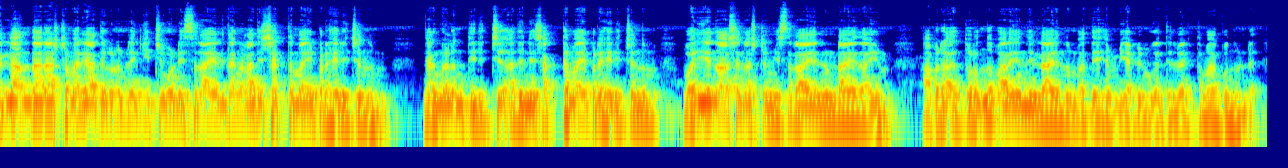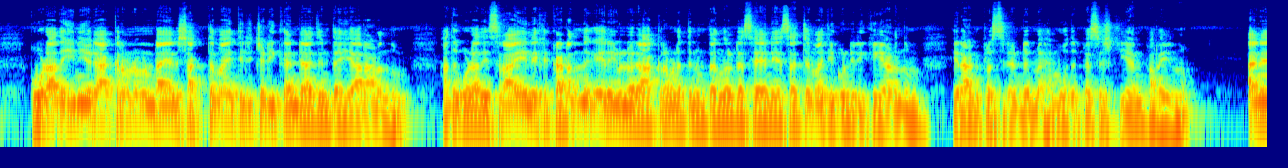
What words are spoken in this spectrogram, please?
എല്ലാ അന്താരാഷ്ട്ര മര്യാദകളും ലംഘിച്ചുകൊണ്ട് ഇസ്രായേൽ തങ്ങൾ അതിശക്തമായി പ്രഹരിച്ചെന്നും ഞങ്ങളും തിരിച്ച് അതിനെ ശക്തമായി പ്രഹരിച്ചെന്നും വലിയ നാശനഷ്ടം ഇസ്രായേലിനുണ്ടായതായും അവർ അത് തുറന്നു പറയുന്നില്ല എന്നും അദ്ദേഹം ഈ അഭിമുഖത്തിൽ വ്യക്തമാക്കുന്നുണ്ട്. കൂടാതെ ഇനിയൊരു ആക്രമണം ഉണ്ടായാൽ ശക്തമായി തിരിച്ചടിക്കാൻ രാജ്യം തയ്യാറാണെന്നും അതുകൂടാതെ ഇസ്രായേലിലേക്ക് കടന്നു കയറിയുള്ള ഒരു ആക്രമണത്തിനും തങ്ങളുടെ സേനയെ സജ്ജമാക്കിക്കൊണ്ടിരിക്കുകയാണെന്നും ഇറാൻ പ്രസിഡന്റ് മെഹമ്മൂദ് പെസഷ്കിയാൻ പറയുന്നു. ഇറാനെ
